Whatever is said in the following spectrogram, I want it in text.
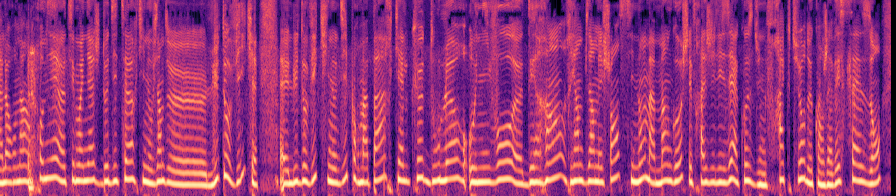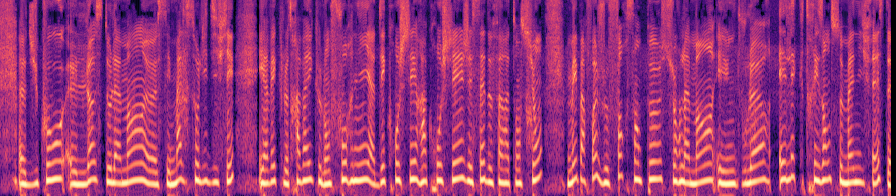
Alors on a un premier euh, témoignage d'auditeur qui nous vient de Ludovic. Euh, Ludovic qui nous dit pour ma part quelques douleurs au niveau euh, des reins, rien de bien méchant, sinon ma main gauche est fragilisée à cause d'une fracture de quand j'avais 16 ans. Du coup, l'os de la main s'est mal solidifié et avec le travail que l'on fournit à décrocher, raccrocher, j'essaie de faire attention, mais parfois je force un peu sur la main et une douleur électrisante se manifeste.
